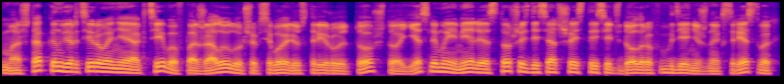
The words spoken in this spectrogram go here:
Масштаб конвертирования активов, пожалуй, лучше всего иллюстрирует то, что если мы имели 166 тысяч долларов в денежных средствах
